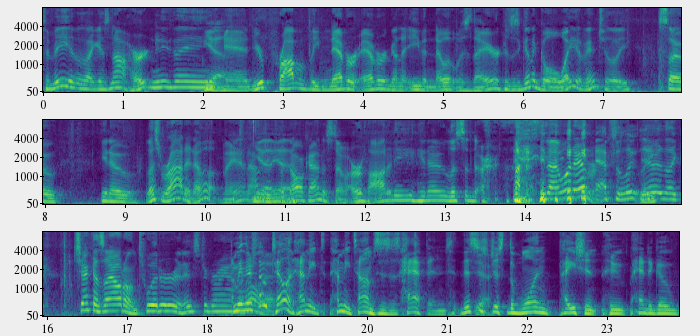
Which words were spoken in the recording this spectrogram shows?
To me, it was like it's not hurting anything, Yeah. and you're probably never ever going to even know it was there because it's going to go away eventually. So, you know, let's ride it up, man. I'll Yeah, be yeah. putting all kind of stuff. Earth Oddity, you know, listen to Earth, you know, whatever. Absolutely. You know, like check us out on Twitter and Instagram. I mean, there's no that. telling how many how many times this has happened. This is just the one patient who had to go.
